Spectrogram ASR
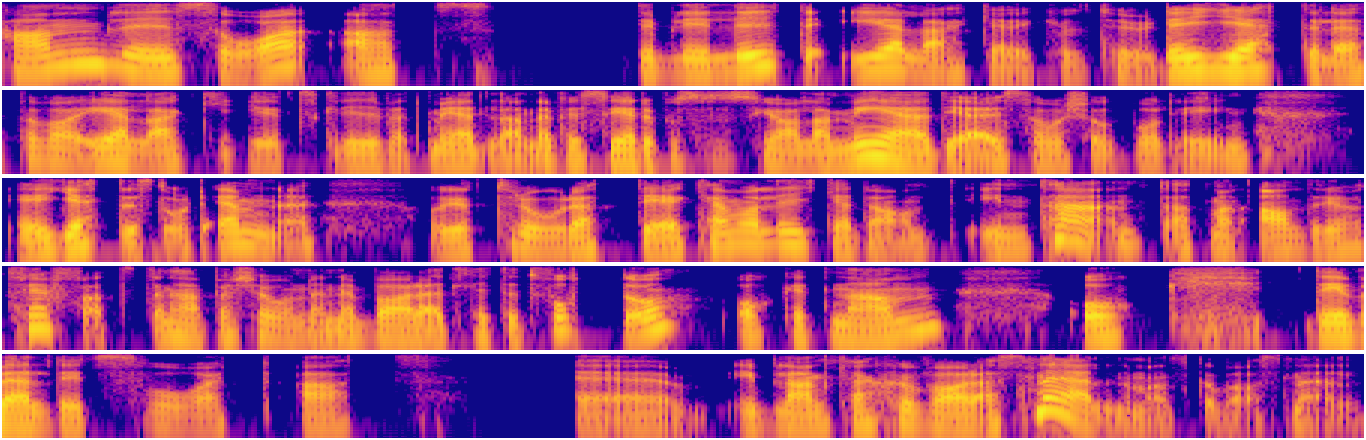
kan bli så att det blir lite elakare kultur. Det är jättelätt att vara elak i ett skrivet meddelande. Vi ser det på sociala medier, social bullying är ett jättestort ämne. Och jag tror att det kan vara likadant internt, att man aldrig har träffats. Den här personen är bara ett litet foto och ett namn och det är väldigt svårt att eh, ibland kanske vara snäll när man ska vara snäll.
